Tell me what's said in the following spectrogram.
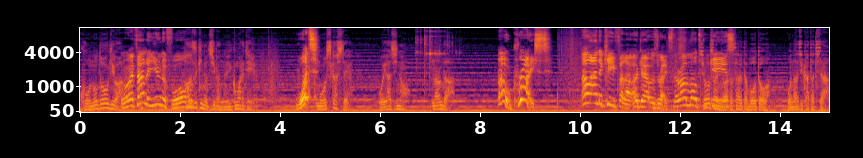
この道着は Well, I found a 葉 uniform. 月の字が縫い込まれている What? もしかして親父のなんだ Oh, Christ! Oh, and a key fell out. Okay, I was right. So there are multiple 張さんに渡 keys. された棒と同じ形だ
